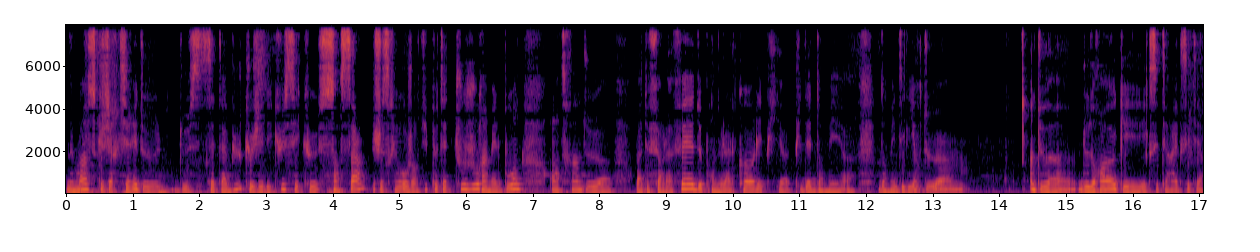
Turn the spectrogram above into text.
Mais moi, ce que j'ai retiré de, cet abus que j'ai vécu, c'est que sans ça, je serais aujourd'hui peut-être toujours à Melbourne en train de, euh, bah, de faire la fête, de prendre de l'alcool et puis, euh, puis d'être dans mes, dans mes délires de, de, de, drogue, et, etc., etc.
